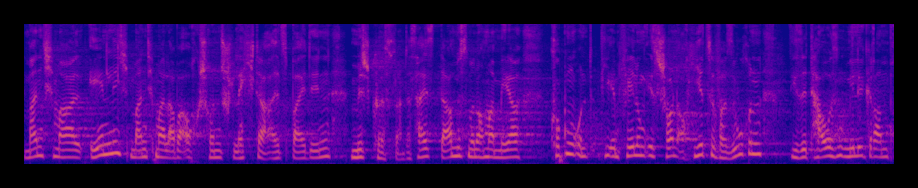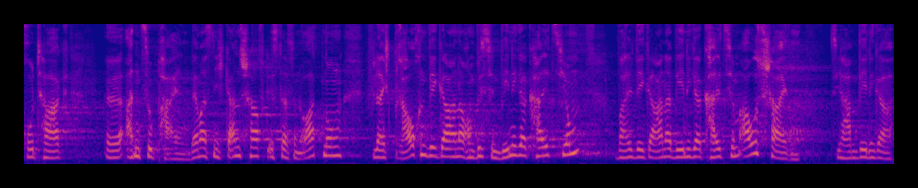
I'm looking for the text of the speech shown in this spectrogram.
manchmal ähnlich, manchmal aber auch schon schlechter als bei den Mischköstlern. Das heißt, da müssen wir noch mal mehr gucken. Und die Empfehlung ist schon, auch hier zu versuchen, diese 1000 Milligramm pro Tag äh, anzupeilen. Wenn man es nicht ganz schafft, ist das in Ordnung. Vielleicht brauchen Veganer auch ein bisschen weniger Kalzium weil Veganer weniger Kalzium ausscheiden. Sie haben weniger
